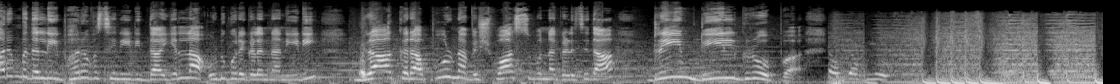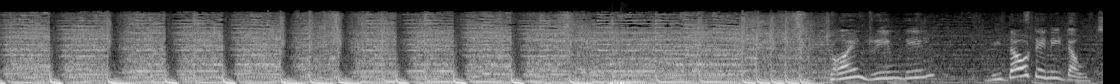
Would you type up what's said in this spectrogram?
ಆರಂಭದಲ್ಲಿ ಭರವಸೆ ನೀಡಿದ್ದ ಎಲ್ಲ ಉಡುಗೊರೆಗಳನ್ನ ನೀಡಿ ಗ್ರಾಹಕರ ಪೂರ್ಣ ವಿಶ್ವಾಸವನ್ನ ಗಳಿಸಿದ Dream Deal group. Join Dream Deal without any doubts.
